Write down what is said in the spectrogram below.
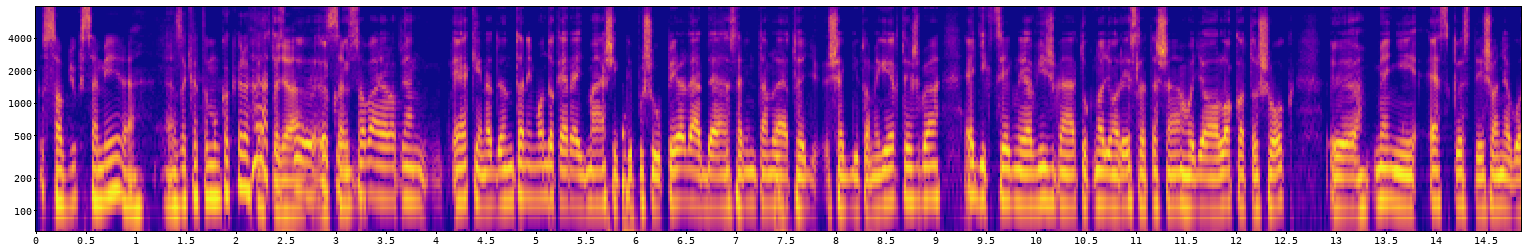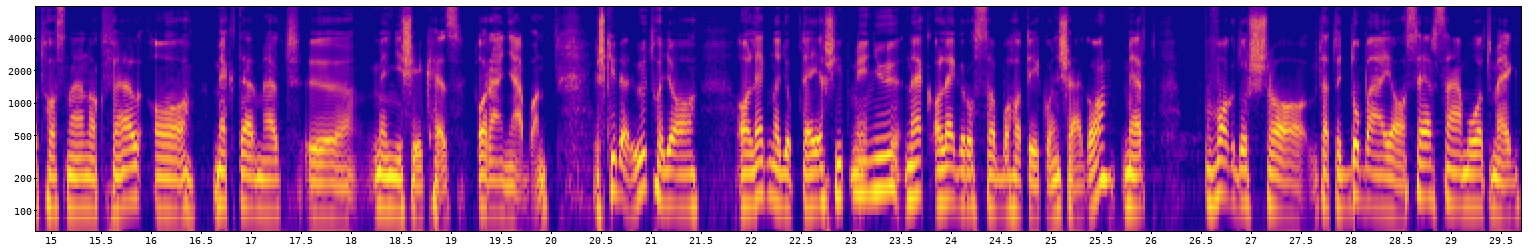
szabjuk személyre ezeket a munkaköröket? Hát vagy ezt a szem... szabály alapján el kéne dönteni. Mondok erre egy másik típusú példát, de szerintem lehet, hogy segít a megértésbe. Egyik cégnél vizsgáltuk nagyon részletesen, hogy a lakatosok mennyi eszközt és anyagot használnak fel a megtermelt mennyiséghez arányában. És kiderült, hogy a, a legnagyobb teljesítményűnek a legrosszabb a hatékonysága, mert vagdossa, tehát hogy dobálja a szerszámot, meg,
